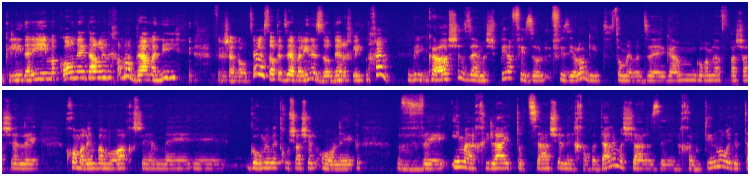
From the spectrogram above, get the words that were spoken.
גלידה היא מקור נהדר לנחמה, גם אני, אפילו שאני לא רוצה לעשות את זה, אבל הנה זו דרך להתנחם. בעיקר שזה משפיע פיזיול, פיזיולוגית, זאת אומרת זה גם גורם להפרשה של אה, חומרים במוח שהם אה, אה, גורמים לתחושה של עונג ואם האכילה היא תוצאה של חרדה למשל אז זה לחלוטין מוריד את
